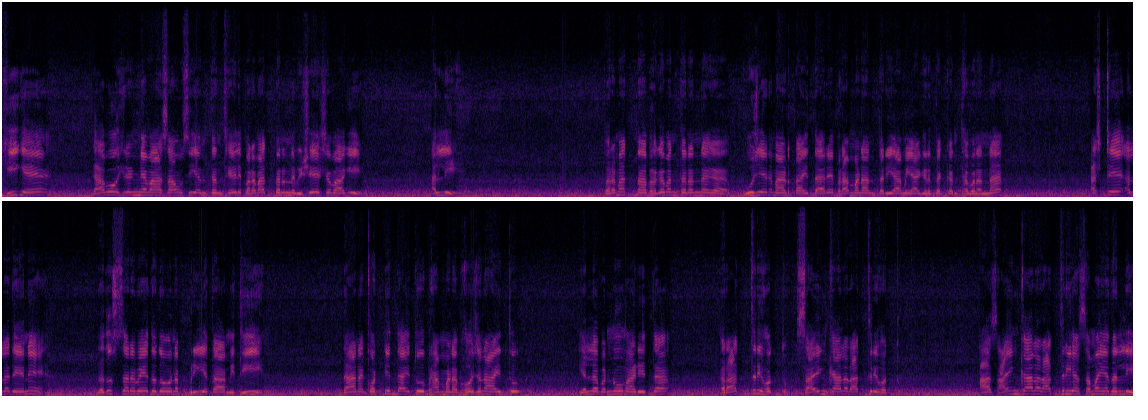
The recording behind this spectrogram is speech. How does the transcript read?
ಹೀಗೆ ಗಾವೋ ಹಿರಣ್ಯವಾಸಾಂಸಿ ಅಂತಂತ ಹೇಳಿ ಪರಮಾತ್ಮನನ್ನು ವಿಶೇಷವಾಗಿ ಅಲ್ಲಿ ಪರಮಾತ್ಮ ಭಗವಂತನನ್ನು ಪೂಜೆಯನ್ನು ಮಾಡ್ತಾ ಇದ್ದಾರೆ. ಬ್ರಾಹ್ಮಣ ಅಂತರ್ಯಾಮಿಯಾಗಿರತಕ್ಕಂಥವನನ್ನು ಅಷ್ಟೇ ಅಲ್ಲದೇನೆ ದದುಸ್ಸರ್ವೇ ದದೋನ ಪ್ರಿಯತಾಮಿತಿ. ದಾನ ಕೊಟ್ಟಿದ್ದಾಯಿತು, ಬ್ರಾಹ್ಮಣ ಭೋಜನ ಆಯಿತು, ಎಲ್ಲವನ್ನೂ ಮಾಡಿದ್ದ ರಾತ್ರಿ ಹೊತ್ತು, ಸಾಯಂಕಾಲ ರಾತ್ರಿ ಹೊತ್ತು. ಆ ಸಾಯಂಕಾಲ ರಾತ್ರಿಯ ಸಮಯದಲ್ಲಿ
